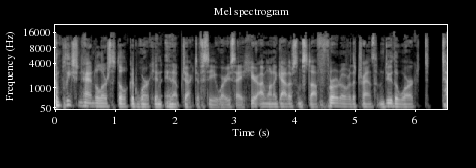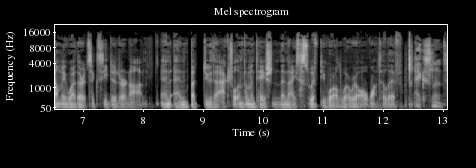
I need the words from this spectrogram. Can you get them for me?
completion handler still could work in, in Objective C, where you say, here, I want to gather some stuff, throw it over the transom, do the work, tell me whether it succeeded or not, and and but do the actual implementation, the nice Swifty world where we all want to live. Excellent.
